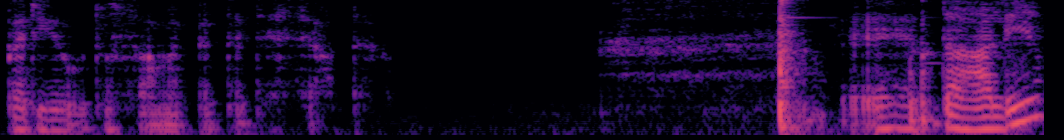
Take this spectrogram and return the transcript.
періоду, саме 50-х. Е, Далі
